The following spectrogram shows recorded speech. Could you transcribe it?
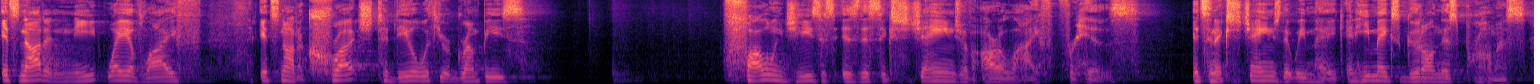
It's not a neat way of life. It's not a crutch to deal with your grumpies. Following Jesus is this exchange of our life for His. It's an exchange that we make, and He makes good on this promise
